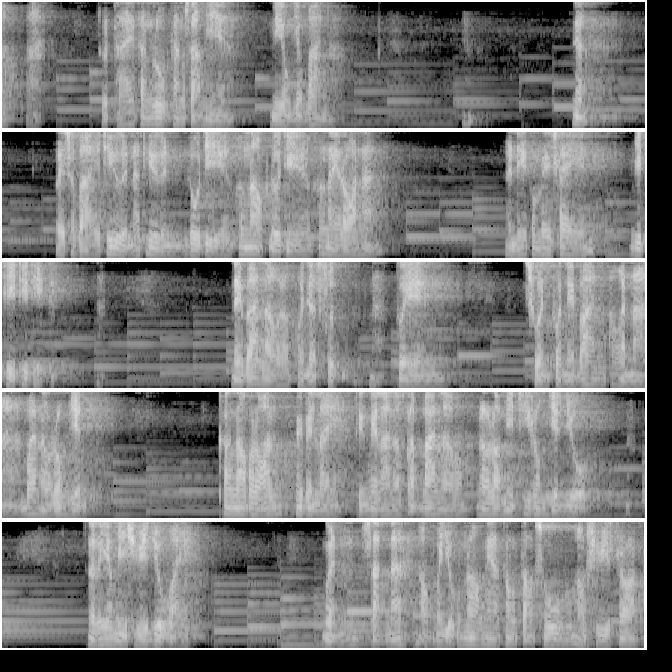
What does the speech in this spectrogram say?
สุดท้ายทั้งลูกทั้งสามีหนีออกจากบ้านเนี่ยไปสบายที่อื่นนะที่อื่นดูดีข้างนอกดูดีข้างในร้อนอะ อันนี้ก็ไม่ใช่วิธีที่ดี ในบ้านเราเราควรจะฝึกนะตัวเองชวนคนในบ้านภาวนา บ้านเราร่มเย็น ข้างนอกร้อนไม่เป็นไร ถึงเวลาเรากลับบ้านเรา แล้วเรามีที่ร่มเย็นอยู่เราก็ยังมีชีวิตอยู่ไหวเหมือนสัตว์นะ ออกมาอยู่ข้างนอกเนี่ยต้องต่อสู้เอาชีวิตรอด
